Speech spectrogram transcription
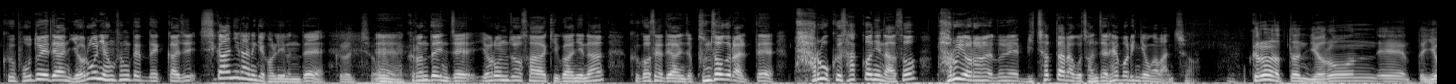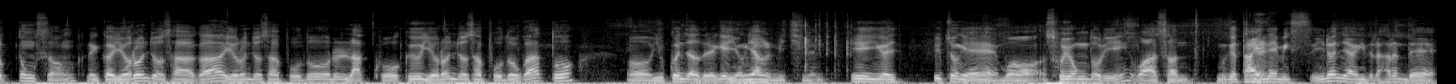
그 보도에 대한 여론이 형성될 때까지 시간이라는 게 걸리는데 그렇죠. 예, 그런데 이제 여론조사 기관이나 그것에 대한 이제 분석을 할 때 바로 그 사건이 나서 바로 여론에 미쳤다라고 전제를 해버린 경우가 많죠. 그런 어떤 여론의 어떤 역동성 그러니까 여론조사가 여론조사 보도를 낳고 그 여론조사 보도가 또 어, 유권자들에게 영향을 미치는 이 이거 일종의 뭐 소용돌이 와선 그 다이내믹스 이런 이야기들을 하는데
